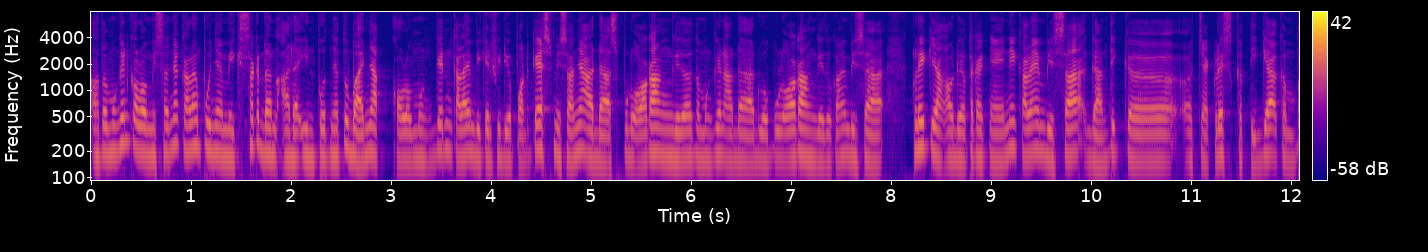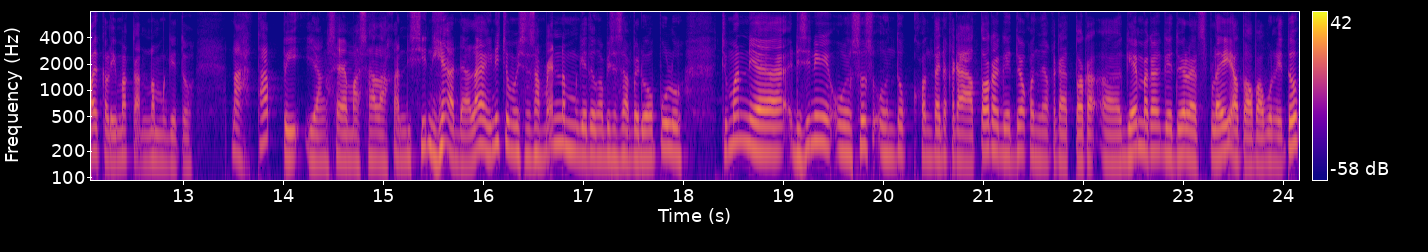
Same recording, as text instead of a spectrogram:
Atau mungkin kalau misalnya kalian punya mixer dan ada inputnya tuh banyak. Kalau mungkin kalian bikin video podcast misalnya ada 10 orang gitu atau mungkin ada 20 orang gitu. Kalian bisa klik yang audio tracknya ini kalian bisa ganti ke eh, checklist ketiga, keempat, kelima, keenam gitu. Nah, tapi yang saya masalahkan di sini adalah ini cuma bisa sampai 6 gitu, nggak bisa sampai 20. Cuman ya di sini khusus untuk konten kreator gitu ya, konten kreator uh, gamer gitu ya, let's play atau apa pun itu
